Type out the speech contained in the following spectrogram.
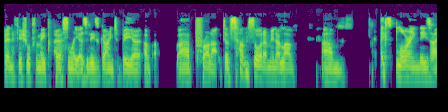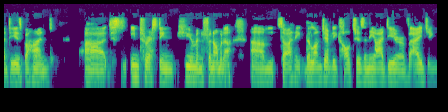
beneficial for me personally as it is going to be a, a, a product of some sort. I mean, I love um, exploring these ideas behind uh, just interesting human phenomena. Um, so I think the longevity cultures and the idea of aging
